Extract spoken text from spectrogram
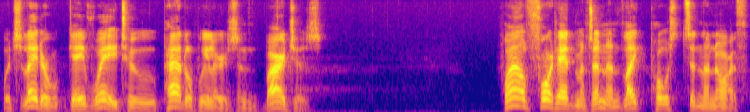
which later gave way to paddle wheelers and barges. While Fort Edmonton and like posts in the north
